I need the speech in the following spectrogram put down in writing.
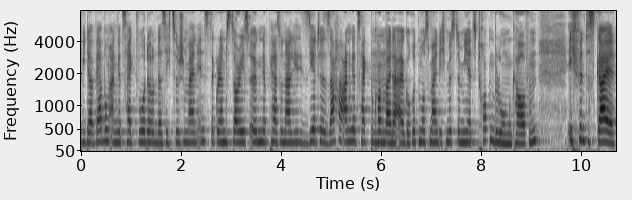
wieder Werbung angezeigt wurde und dass ich zwischen meinen Instagram-Stories irgendeine personalisierte Sache angezeigt bekomme, mhm. weil der Algorithmus meint, ich müsste mir jetzt Trockenblumen kaufen. Ich finde es geil.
